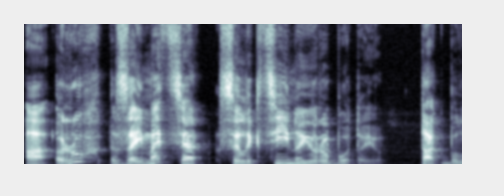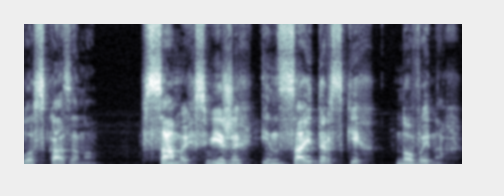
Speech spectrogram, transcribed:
А рух займеться селекційною роботою. Так було сказано в самих свіжих інсайдерських новинах.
